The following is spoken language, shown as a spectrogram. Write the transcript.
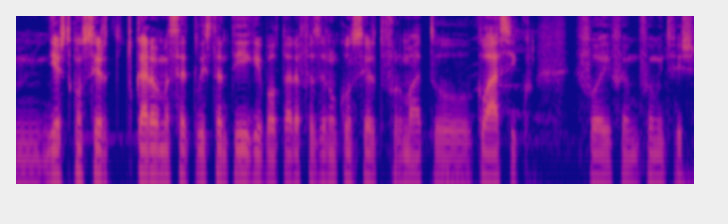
um, este concerto, tocar uma setlist antiga e voltar a fazer um concerto de formato clássico, foi, foi, foi muito fixe.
